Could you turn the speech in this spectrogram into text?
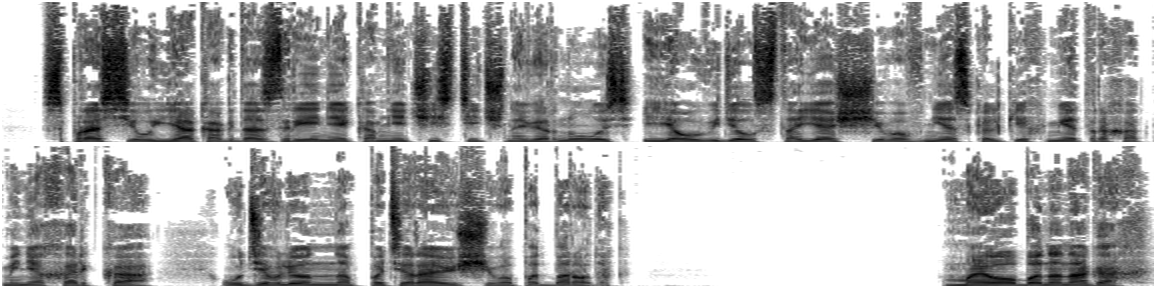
— спросил я, когда зрение ко мне частично вернулось, и я увидел стоящего в нескольких метрах от меня хорька, удивленно потирающего подбородок. «Мы оба на ногах.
